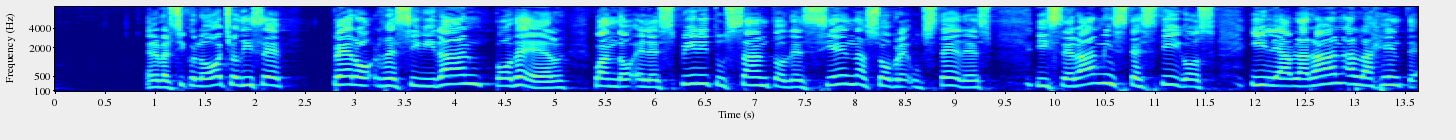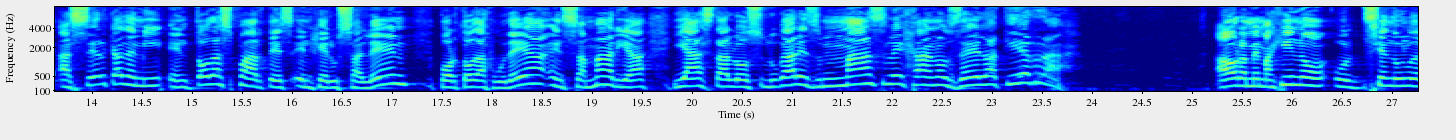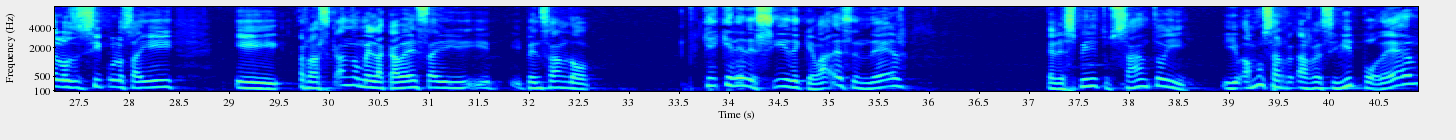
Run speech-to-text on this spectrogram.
En el versículo 8 dice, pero recibirán poder cuando el Espíritu Santo descienda sobre ustedes y serán mis testigos y le hablarán a la gente acerca de mí en todas partes, en Jerusalén, por toda Judea, en Samaria y hasta los lugares más lejanos de la tierra. Ahora me imagino siendo uno de los discípulos ahí y rascándome la cabeza y, pensando, ¿qué quiere decir de que va a descender el Espíritu Santo y, vamos a recibir poder?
